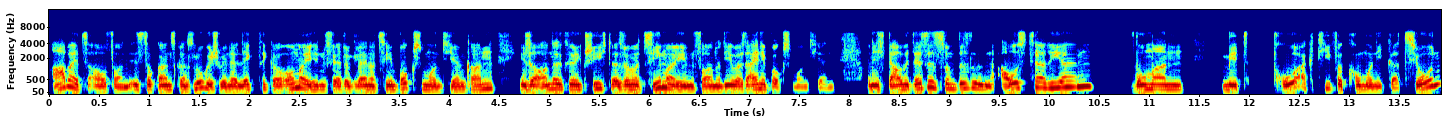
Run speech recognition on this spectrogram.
Arbeitsaufwand, ist doch ganz, ganz logisch, wenn der Elektriker auch mal hinfährt und kleiner zehn Boxen montieren kann, ist eine andere Geschichte, als wenn wir zehnmal hinfahren und jeweils eine Box montieren. Und ich glaube, das ist so ein bisschen ein Austarieren, wo man mit proaktiver Kommunikation,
